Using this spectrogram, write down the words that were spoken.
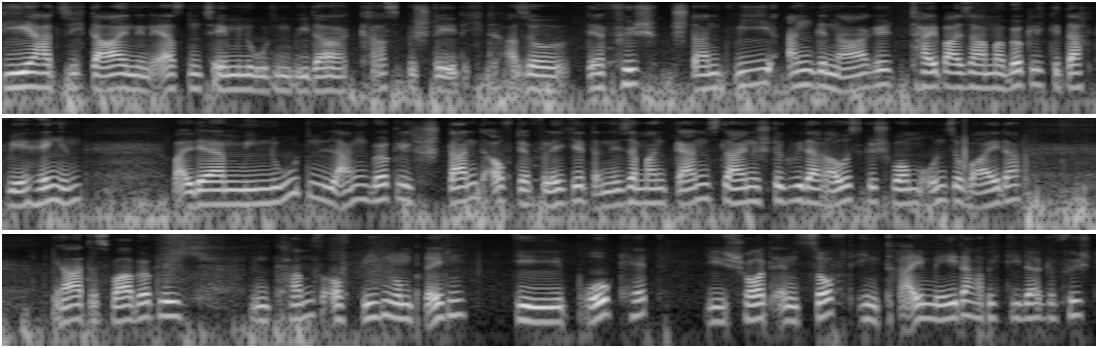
die hat sich da in den ersten 10 Minuten wieder krass bestätigt. Also der Fisch stand wie angenagelt. Teilweise haben wir wirklich gedacht, wir hängen weil der minutenlang wirklich stand auf der Fläche. Dann ist er mal ein ganz kleines Stück wieder rausgeschwommen und so weiter. Ja, das war wirklich ein Kampf auf Biegen und Brechen. Die Pro Cat, die Short and Soft, in drei Meter habe ich die da gefischt.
